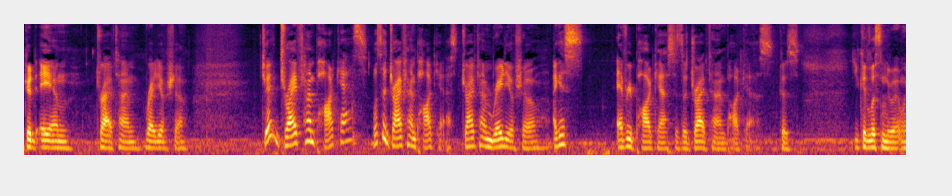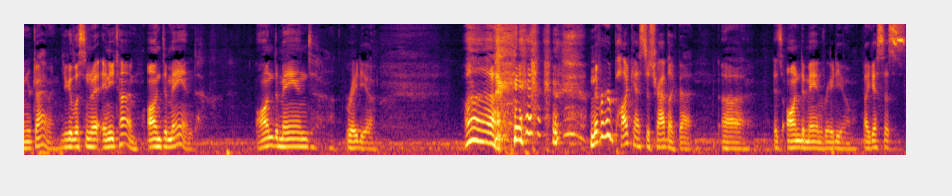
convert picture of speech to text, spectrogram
good AM drive time radio show. Do you have drive time podcasts? What's a drive time podcast? Drive time radio show. I guess every podcast is a drive time podcast because you could listen to it when you're driving. You could listen to it anytime on demand. On demand radio. Uh, never heard podcasts described like that. Uh, it's on demand radio. I guess that's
